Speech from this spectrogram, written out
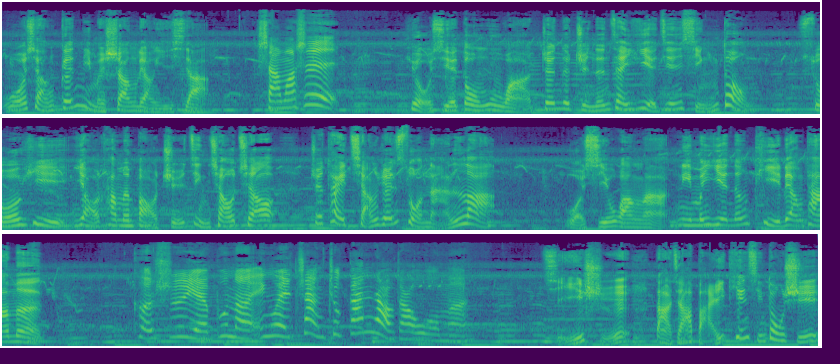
我想跟你们商量一下。什么事？有些动物啊，真的只能在夜间行动，所以要它们保持静悄悄，这太强人所难了。我希望啊，你们也能体谅它们。可是也不能因为这样就干扰到我们。其实大家白天行动时，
